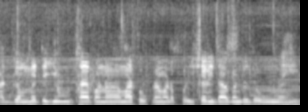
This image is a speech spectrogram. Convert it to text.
આ ગમે તે જેવું થાય પણ અમારા છોકરા માટે પૈસા લીધા વગર તો જવું નહીં.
